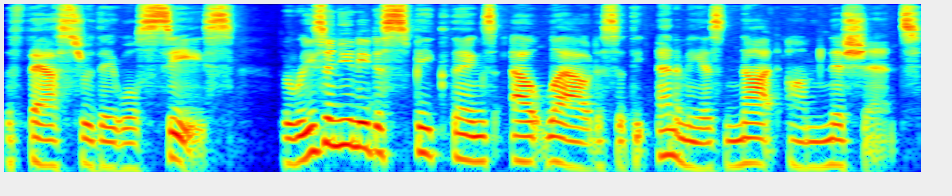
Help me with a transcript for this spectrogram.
the faster they will cease. The reason you need to speak things out loud is that the enemy is not omniscient.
